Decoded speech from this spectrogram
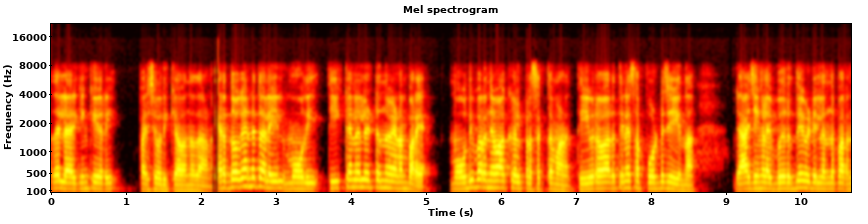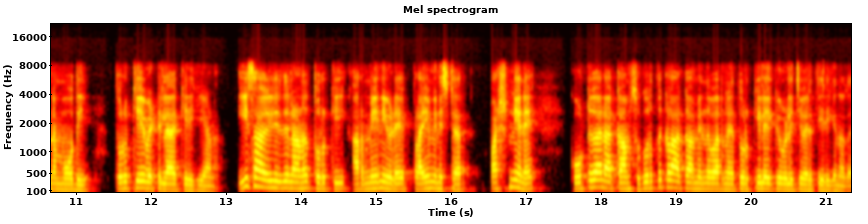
അതെല്ലാവർക്കും കയറി പരിശോധിക്കാവുന്നതാണ്. എർദോഗാന്റെ തലയിൽ മോദി തീക്കനലിട്ടെന്ന് വേണം പറയാൻ. മോദി പറഞ്ഞ വാക്കുകൾ പ്രസക്തമാണ്. തീവ്രവാദത്തിനെ സപ്പോർട്ട് ചെയ്യുന്ന രാജ്യങ്ങളെ വെറുതെ വിടില്ലെന്ന് പറഞ്ഞ മോദി തുർക്കിയെ വെട്ടിലാക്കിയിരിക്കുകയാണ്. ഈ സാഹചര്യത്തിലാണ് തുർക്കി അർമേനിയയുടെ പ്രൈം മിനിസ്റ്റർ പഷ്ണിയനെ കൂട്ടുകാരാക്കാം സുഹൃത്തുക്കളാക്കാം എന്ന് പറഞ്ഞ് തുർക്കിയിലേക്ക് വിളിച്ചു വരുത്തിയിരിക്കുന്നത്.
